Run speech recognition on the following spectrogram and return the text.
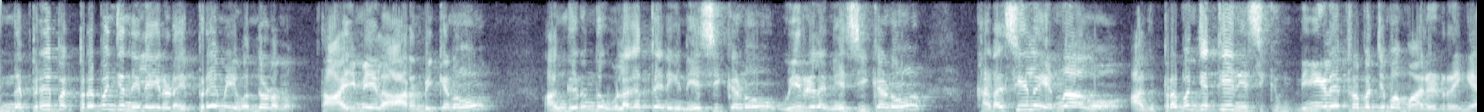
இந்த பிரப பிரபஞ்ச நிலையினுடைய பிரேமை வந்துடணும். தாய்மையில் ஆரம்பிக்கணும். அங்கிருந்து உலகத்தை நீங்கள் நேசிக்கணும். உயிர்களை நேசிக்கணும். கடைசியில் என்ன ஆகும்? அது பிரபஞ்சத்தையே நேசிக்கும். நீங்களே பிரபஞ்சமாக மாறிடுறீங்க.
